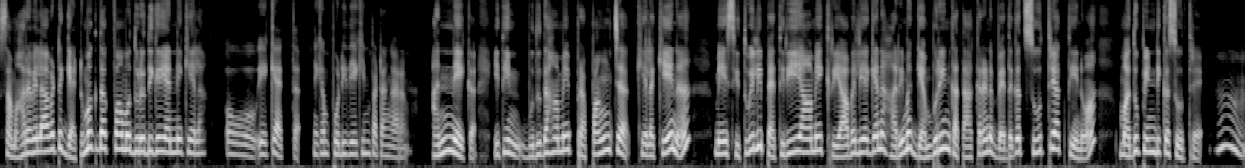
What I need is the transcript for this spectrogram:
සමහර වෙලාවට ගැටුමක් දක්වාම දුරදිග යන්නේ කියලා ඔව් ඒක ඇත්ත. නිකන් පොඩි දෙයකින් පටන් අරන්. අන්න ඒක. ඉතින් බුදුදහමේ ප්‍රපංච කියලා කියන මේ සිතුවිලි පැතිරී යාමේ ක්‍රියාවලිය ගැන හරිම ගැඹුරින් කතා කරන වැදගත් සූත්‍රයක් තියෙනවා මදුපිණ්ඩික සූත්‍රය. හ්ම්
